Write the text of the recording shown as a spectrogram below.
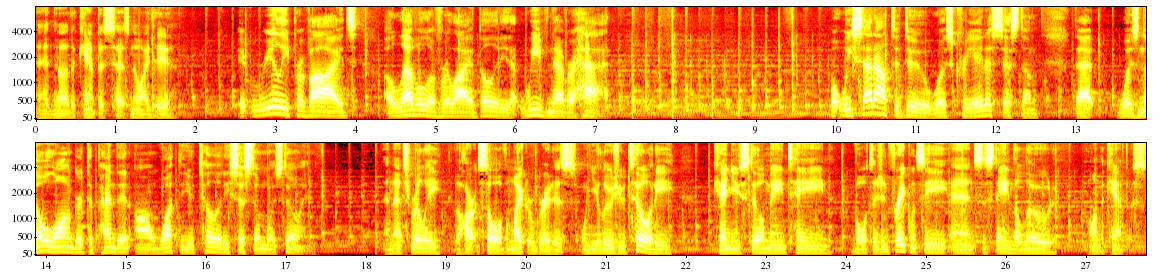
and uh, the campus has no idea. It really provides a level of reliability that we've never had. What we set out to do was create a system that was no longer dependent on what the utility system was doing. And that's really the heart and soul of a microgrid is when you lose utility, can you still maintain voltage and frequency and sustain the load on the campus?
